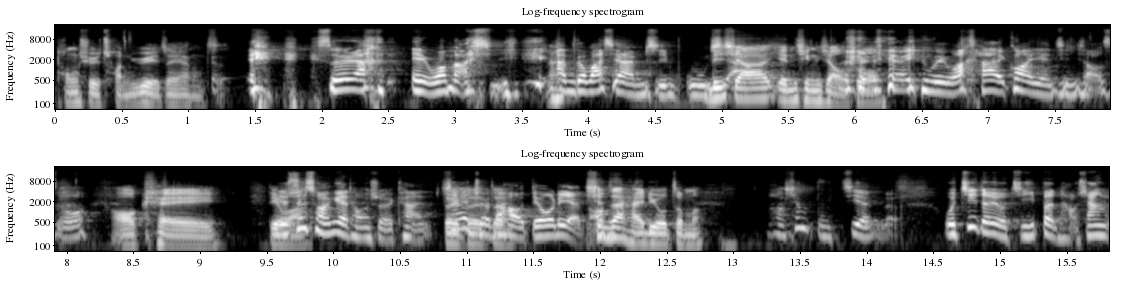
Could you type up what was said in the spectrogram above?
同学传阅这样子。虽然哎，我嘛是，俺哥我现在不是武侠，你写言情小说，因为我爱看言情小说。OK，也是传给同学看，现在觉得好丢脸哦。现在还留着吗？好像不见了。我记得有几本好像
